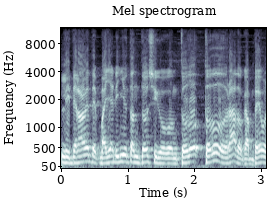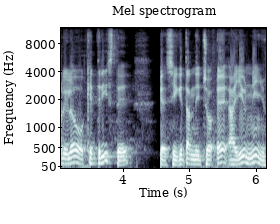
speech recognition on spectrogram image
Literalmente, vaya niño tan tóxico Con todo, todo dorado, campeón y luego Qué triste Que sí que te han dicho Eh, hay un niño.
